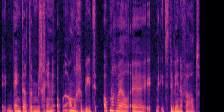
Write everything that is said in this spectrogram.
ik denk dat er misschien op een ander gebied... ook nog wel eh, iets te winnen valt.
